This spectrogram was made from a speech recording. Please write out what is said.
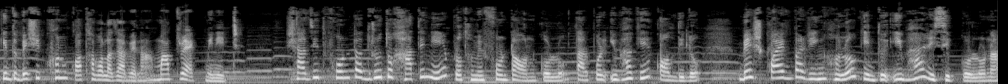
কিন্তু বেশিক্ষণ কথা বলা যাবে না, মাত্র এক মিনিট। সাজিদ ফোনটা দ্রুত হাতে নিয়ে প্রথমে ফোনটা অন করল, তারপর ইভাকে কল দিল। বেশ কয়েকবার রিং হলো, কিন্তু ইভা রিসিভ করল না।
